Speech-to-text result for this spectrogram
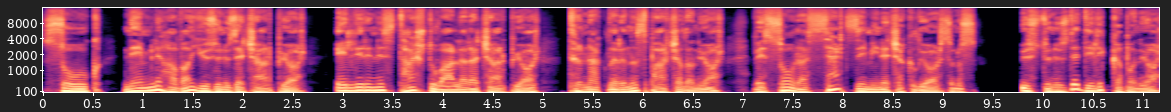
Soğuk, nemli hava yüzünüze çarpıyor. Elleriniz taş duvarlara çarpıyor, tırnaklarınız parçalanıyor ve sonra sert zemine çakılıyorsunuz. Üstünüzde delik kapanıyor.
